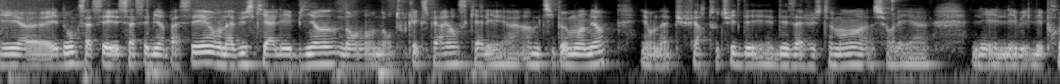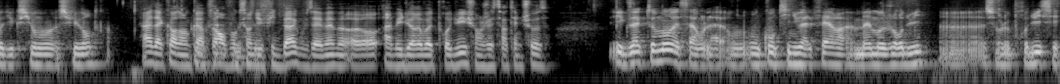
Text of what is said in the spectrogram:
euh, et, donc ça s'est ça s'est bien passé. On a vu ce qui allait bien dans, dans toute l'expérience, qui allait un petit peu moins bien, et on a pu faire tout de suite des, des ajustements sur les les, les, les, productions suivantes. Quoi. Ah d'accord. Donc, après, en fonction du feedback, vous avez même amélioré votre produit, changé certaines choses. Exactement, et ça, on, on, continue à le faire même aujourd'hui euh, sur le produit. C'est,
